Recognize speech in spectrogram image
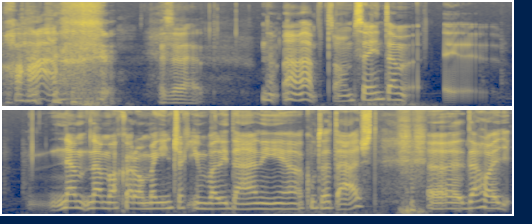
Haha. Ez lehet. Nem, nem, nem tudom, szerintem nem, nem akarom megint csak invalidálni a kutatást, de hogy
